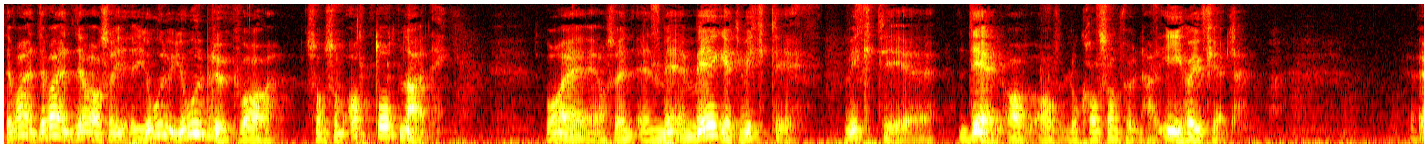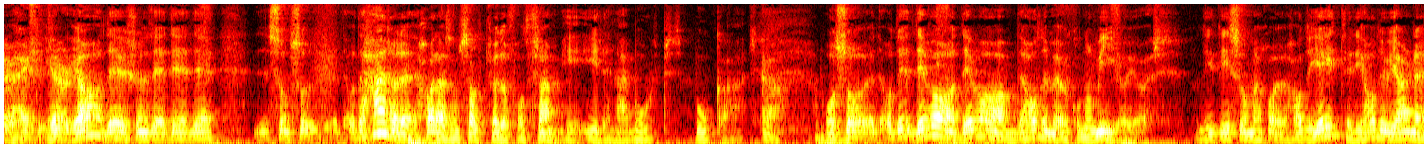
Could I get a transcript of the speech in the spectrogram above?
det var, det var, det var altså jord, Jordbruk var som, som attåtnæring var altså en, en, meget viktig, viktig eh, del av, av lokalsamfunnet her i høyfjellet. Det er jo helt utrolig. Ja, det, skjønner det, det, det som, så, Og det her har jeg, har jeg, som sagt prøvd å få frem i, i denne boka. her. Ja. Og, så, og det, det, var, det, var, det, hadde med økonomi å gjøre. De, de som hadde geiter, de hadde jo gjerne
